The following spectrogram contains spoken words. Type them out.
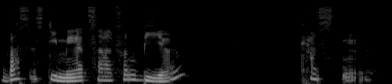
Was ist die Mehrzahl von Bier? Kasten.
